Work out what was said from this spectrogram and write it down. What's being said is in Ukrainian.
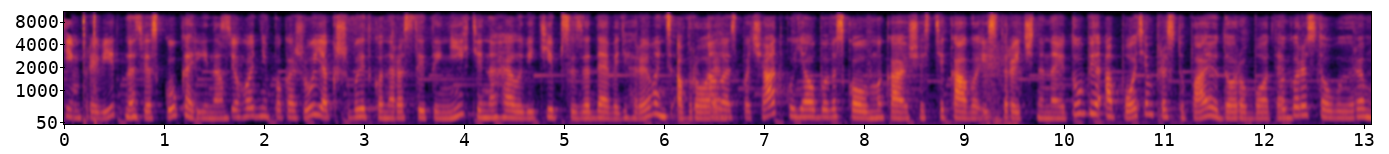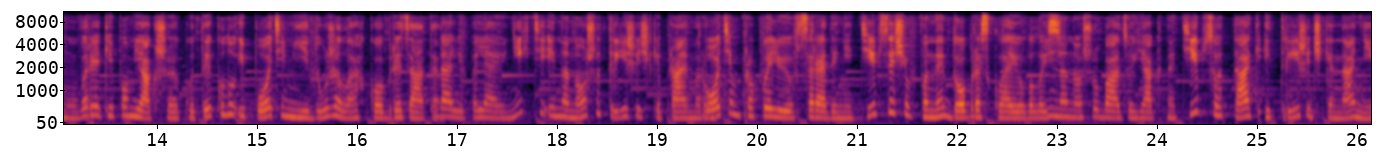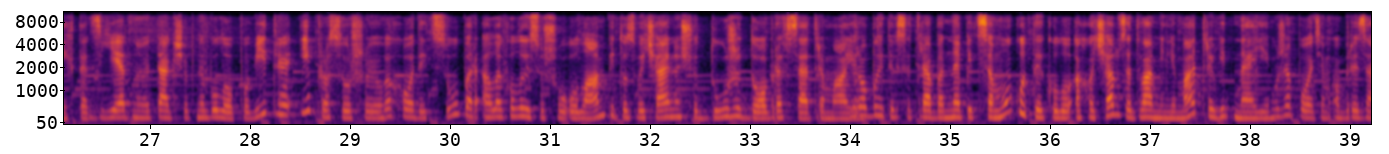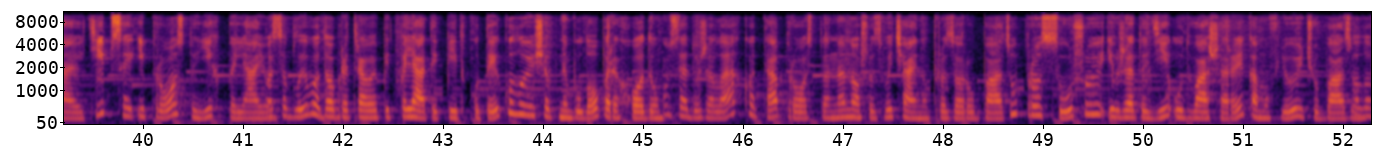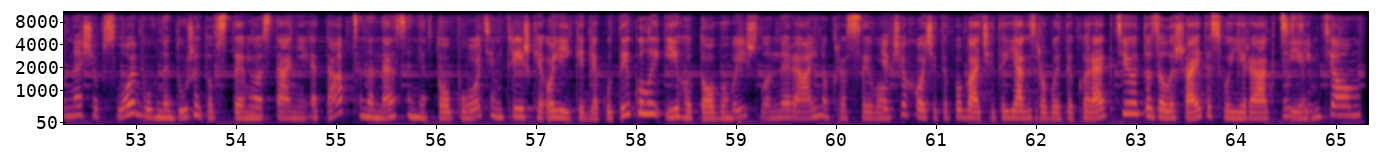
Всім привіт! На зв'язку Каріна. Сьогодні покажу, як швидко наростити нігті на гелеві тіпси за 9 гривень з Аврори. Але спочатку я обов'язково вмикаю щось цікаве історичне на Ютубі, а потім приступаю до роботи. Використовую ремувер, який пом'якшує кутикулу, і потім її дуже легко обрізати. Далі пиляю нігті і наношу трішечки праймеру. Потім пропилюю всередині тіпси, щоб вони добре склеювались. І наношу базу як на тіпсу, так і трішечки на нігтик. З'єдную так, щоб не було повітря, і просушую. Виходить супер, але коли сушу у лампі, то звичайно, що дуже добре все тримаю. І робити все треба не під саму кутикулу, а хоча б за 2 мм від неї. Уже потім обрізаю тіпси і просто їх пиляю. Особливо добре треба підпиляти під кутикулою, щоб не було переходу. Усе дуже легко та просто. Наношу звичайну прозору базу, просушую і вже тоді у два шари камуфлюючу базу. Головне, щоб слой був не дуже товстим. І останній етап це нанесення топу. Потім трішки олійки для кутикули і готово. Вийшло нереально красиво. Якщо хочете побачити, як зробити корекцію, то залишайте свої реакції. Усім цьому!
